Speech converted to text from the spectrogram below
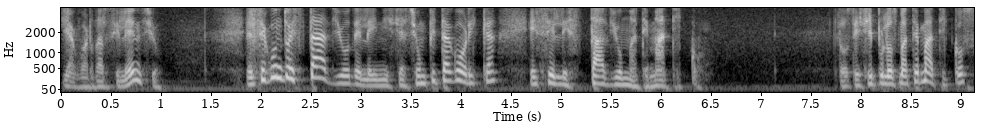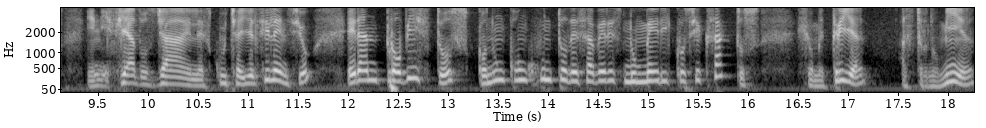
y a guardar silencio. El segundo estadio de la iniciación pitagórica es el estadio matemático. Los discípulos matemáticos, iniciados ya en la escucha y el silencio, eran provistos con un conjunto de saberes numéricos y exactos, geometría, astronomía,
